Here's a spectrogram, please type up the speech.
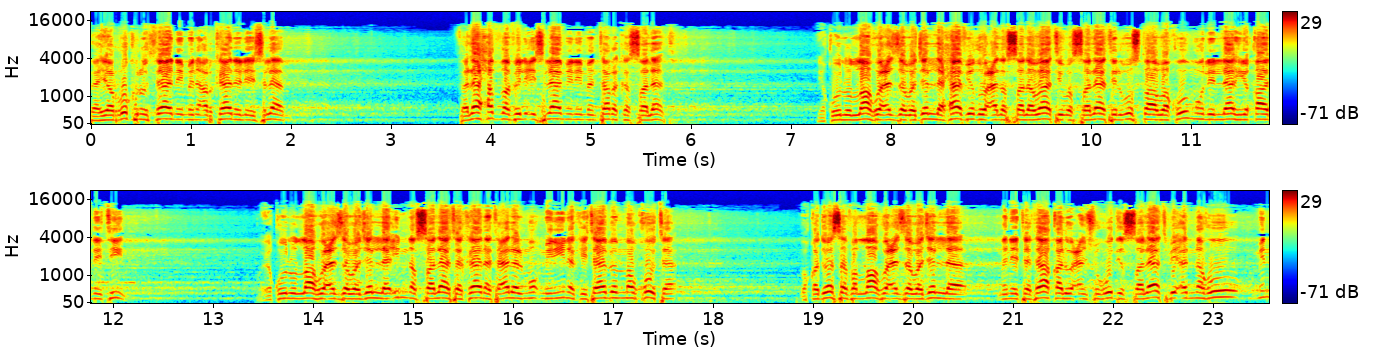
فهي الركن الثاني من أركان الإسلام. فلا حظ في الإسلام لمن ترك الصلاة. يقول الله عز وجل حافظوا على الصلوات والصلاة الوسطى وقوموا لله قانتين ويقول الله عز وجل إن الصلاة كانت على المؤمنين كتابا موقوتا وقد وصف الله عز وجل من يتثاقل عن شهود الصلاة بأنه من,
